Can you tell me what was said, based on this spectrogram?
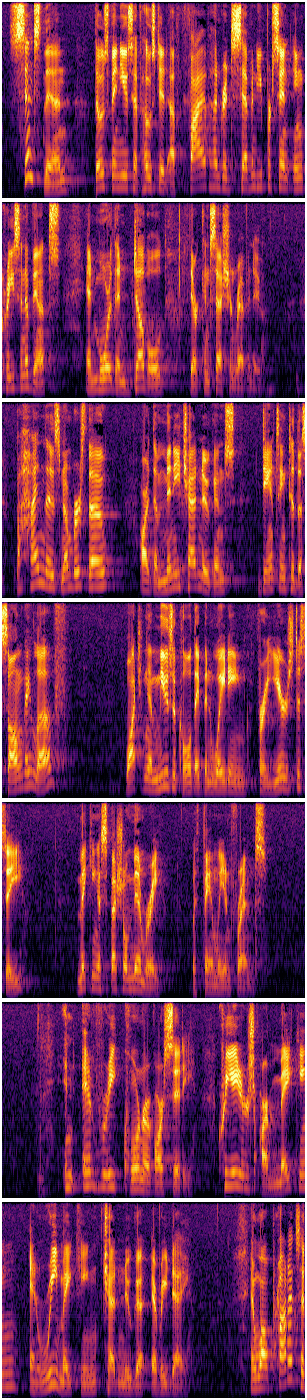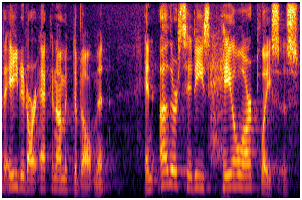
since then, those venues have hosted a 570% increase in events and more than doubled their concession revenue. Behind those numbers, though, are the many Chattanoogans dancing to the song they love, watching a musical they've been waiting for years to see, making a special memory with family and friends. In every corner of our city, Creators are making and remaking Chattanooga every day. And while products have aided our economic development and other cities hail our places,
